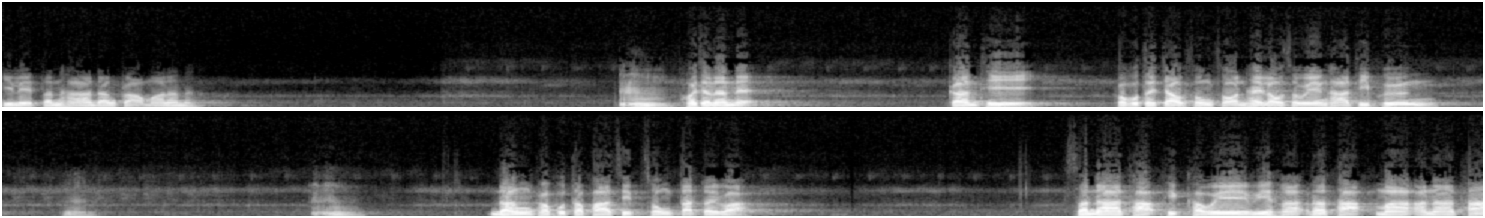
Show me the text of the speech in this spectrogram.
กิเลสตัณหาดังกล่าวมานั้นนะ เพราะฉะนั้นเนี่ย การที่พระพุทธเจ้าทรงสอนให้เราแสวงหาที่พึ่งดังพระพุทธภาษิตทรงตัดไว้ว่า สนาถพิกเววิหารถะมาอนาธา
